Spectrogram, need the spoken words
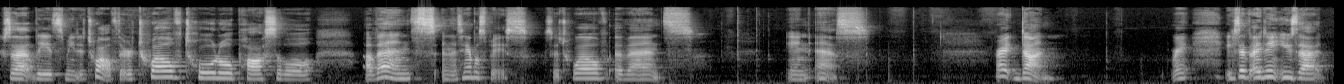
So that leads me to 12. There are 12 total possible events in the sample space. So 12 events in S. Right, done. Right? Except I didn't use that,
